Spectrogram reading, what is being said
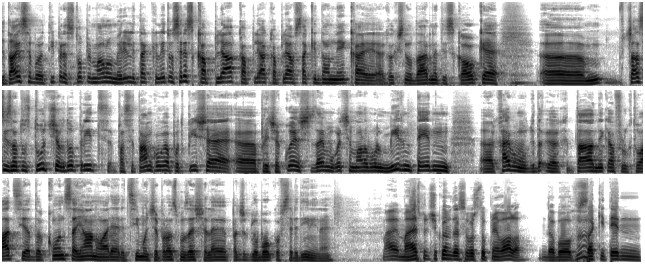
kdaj se bodo ti prestopi malo umirili, tako letos res kaplja, kaplja, kaplja vsak dan nekaj, kakšne udarne tiskovke. Um, včasih znati v Turčijo, kdo pride, pa se tam koga podpiše. Uh, pričakuješ, zdaj mogoče malo bolj miren teden, uh, kaj bomo, eh, ta neka fluktuacija do konca januarja, recimo, čeprav smo zdaj šele pač globoko v sredini. Ma, ma jaz pričakujem, da se bo stopnjevalo, da bo Aha. vsak teden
